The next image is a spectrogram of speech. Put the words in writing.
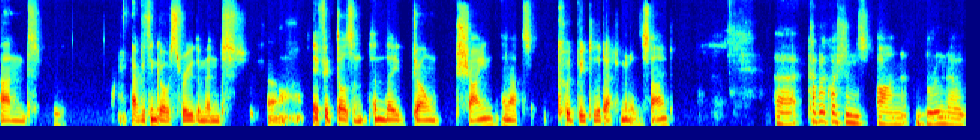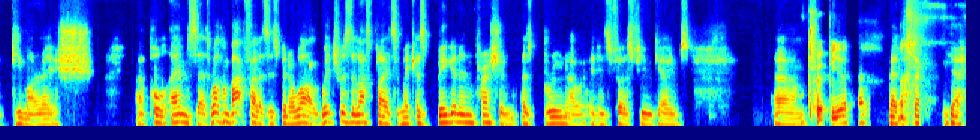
and everything goes through them. And you know, if it doesn't, then they don't shine, and that could be to the detriment of the side. A uh, couple of questions on Bruno Guimaraes. Uh, Paul M says, Welcome back, fellas. It's been a while. Which was the last player to make as big an impression as Bruno in his first few games? Um, Trippier? Ben, yeah,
